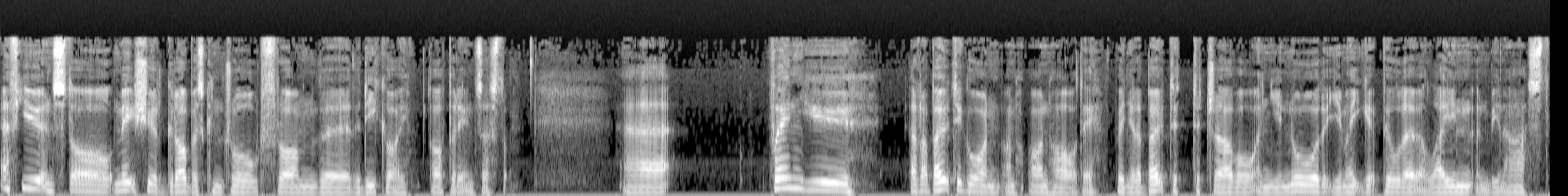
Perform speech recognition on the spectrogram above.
If you install, make sure grub is controlled from the, the decoy operating system. Uh, when you are about to go on, on, on holiday, when you're about to, to travel and you know that you might get pulled out of line and being asked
